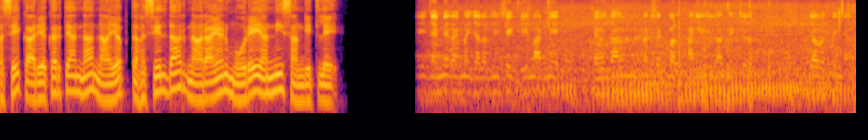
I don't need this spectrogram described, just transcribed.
असे कार्यकर्त्यांना नायब तहसीलदार नारायण मोरे यांनी सांगितले. जमीर अहमद जलालुद्दीन शेख भीम आर्मी संविधान रक्षक बल सांगली जिल्हाध्यक्ष या वतीनं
